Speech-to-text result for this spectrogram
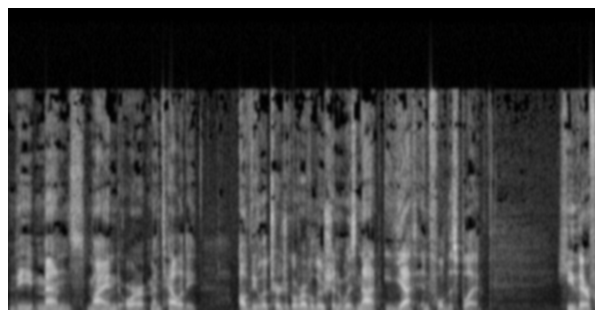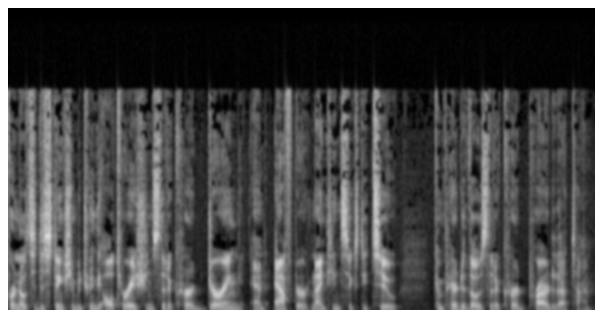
the mens, mind or mentality, of the liturgical revolution was not yet in full display. He therefore notes a distinction between the alterations that occurred during and after 1962 compared to those that occurred prior to that time.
